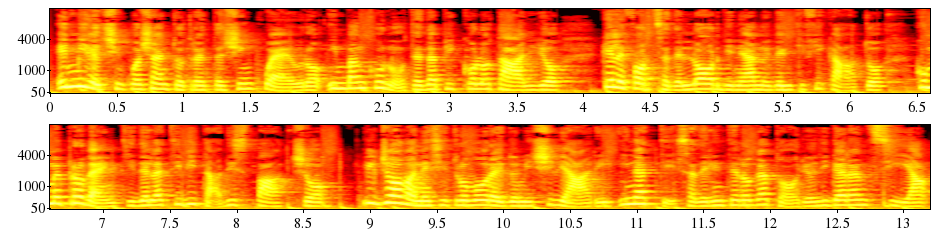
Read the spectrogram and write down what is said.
e 1535 euro in banconote da piccolo taglio che le forze dell'ordine hanno identificato come proventi dell'attività di spaccio. Il giovane si trova ora ai domiciliari in attesa dell'interrogatorio di garanzia.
